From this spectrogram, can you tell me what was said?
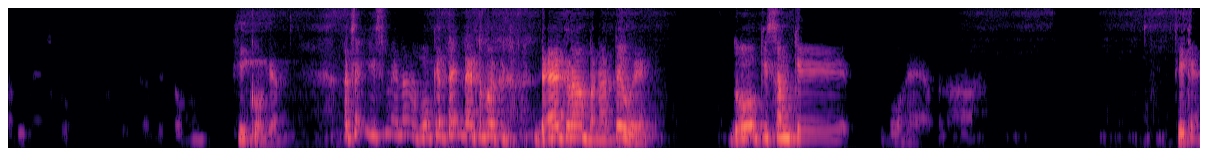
अभी मैं इसको कर देता हूँ। ठीक हो गया। अच्छा इसमें ना वो कहते हैं नेटवर्क डायग्राम बनाते हुए दो किस्म के वो है अपना। ठीक है?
